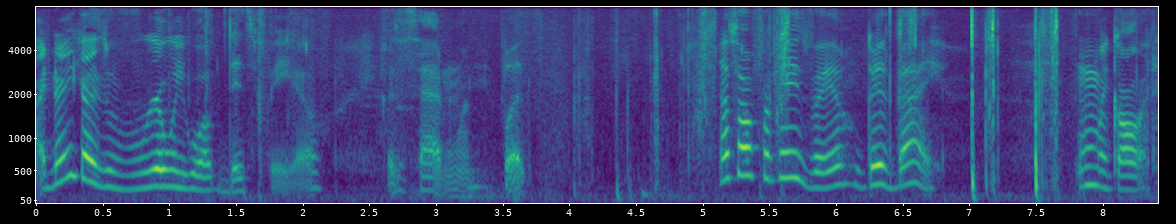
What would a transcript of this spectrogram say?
I know you guys really love this video. It's a sad one, but that's all for today's video. Goodbye. Oh my god.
